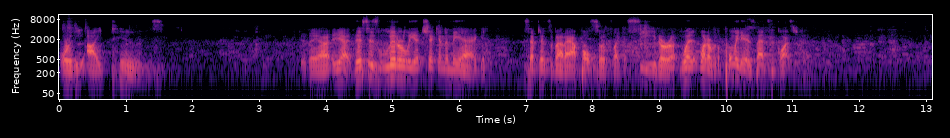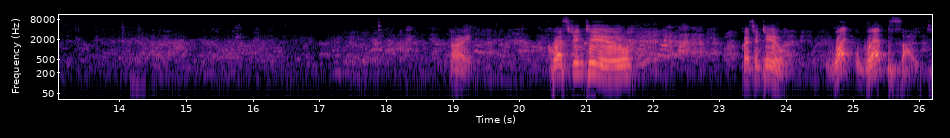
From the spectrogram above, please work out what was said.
or the iTunes? Did they, uh, yeah, this is literally a chicken and the egg, except it's about apples, so it's like a seed or a, whatever. The point is, that's the question. All right. Question two. Question two. What website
